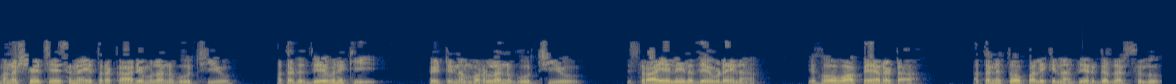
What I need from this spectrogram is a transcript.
మనషే చేసిన ఇతర కార్యములను గూర్చియు అతడు దేవునికి పెట్టిన మొరలను గూర్చియు. ఇస్రాయేలీల దేవుడైన యహోవా పేరట అతనితో పలికిన దీర్ఘదర్శులు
